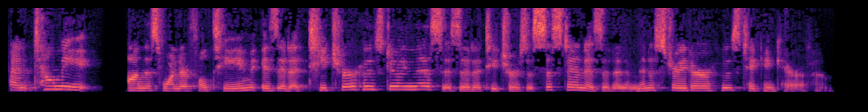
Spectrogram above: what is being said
And tell me on this wonderful team, is it a teacher who's doing this? Is it a teacher's assistant? Is it an administrator? Who's taking care of him?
